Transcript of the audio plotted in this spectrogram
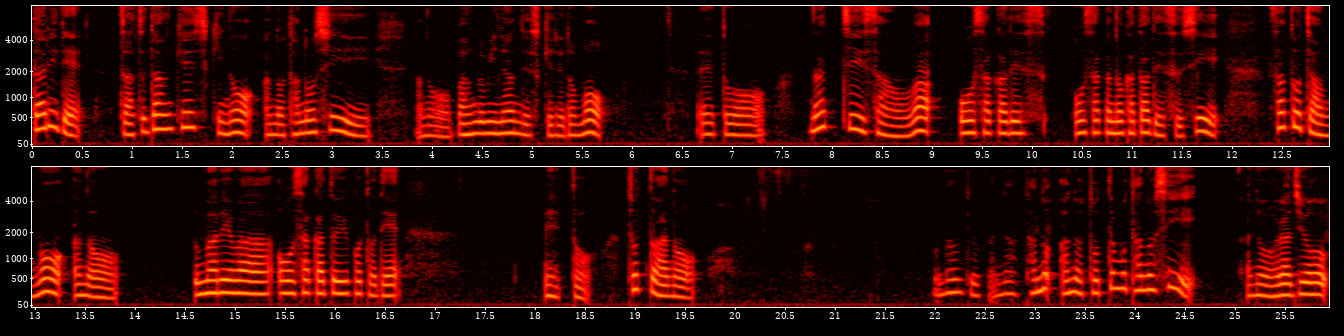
2人で雑談形式のあの楽しいあの番組なんですけれども、えー、とナッチーさんは大阪です大阪の方ですしさとちゃんもあの生まれは大阪ということで、えー、とちょっとあのなんていうかなたのあのとっても楽しいあのラジオ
